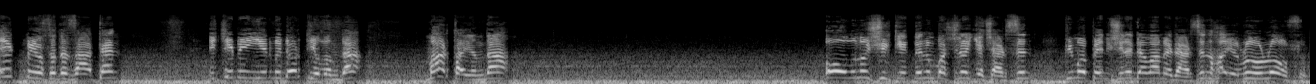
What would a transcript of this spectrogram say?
Etmiyorsa da zaten 2024 yılında Mart ayında oğlunun şirketlerinin başına geçersin. Pimapen işine devam edersin. Hayırlı uğurlu olsun.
